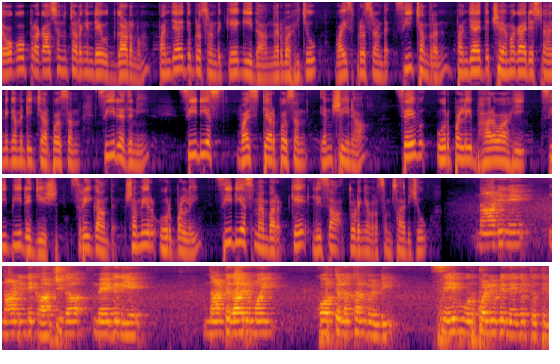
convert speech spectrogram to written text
ലോഗോ പ്രകാശന ചടങ്ങിന്റെ ഉദ്ഘാടനം പഞ്ചായത്ത് പ്രസിഡന്റ് കെ ഗീത നിർവഹിച്ചു. Vice president C Chandran panchayat ക്ഷേമകാര്യ standing committee chairperson C Rajani C D S vice chairperson N Sheena save Urpalli ഭാരവാഹി C P Rajeesh Sreekanth Shameer Urpalli C D S member K Lisa തുടങ്ങിയവർ സംസാരിച്ചു. നാടിനെ നാടിന്റെ കാർഷിക മേഖലയെ നാട്ടുകാരുമായി കോർത്തിണക്കാൻ വേണ്ടി സേവ് ഉർപ്പള്ളിയുടെ നേതൃത്വത്തിൽ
